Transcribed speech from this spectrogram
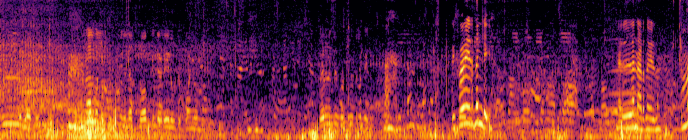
ഫുള്ള് ബ്ലോക്ക് എന്നാലും നമ്മൾ വിട്ടുകൊടുത്തില്ല ബ്ലോക്കിന്റെ ഇടയിലോട്ട് പോയി വന്നു. വേറെ നിന്റെ ഫോട്ടോഷൂട്ടിലൊക്കെ ഇല്ലേ? റിഫ വരുന്നുണ്ട്. നല്ല നടന്നു വരുന്നു. ഉമ്മ.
